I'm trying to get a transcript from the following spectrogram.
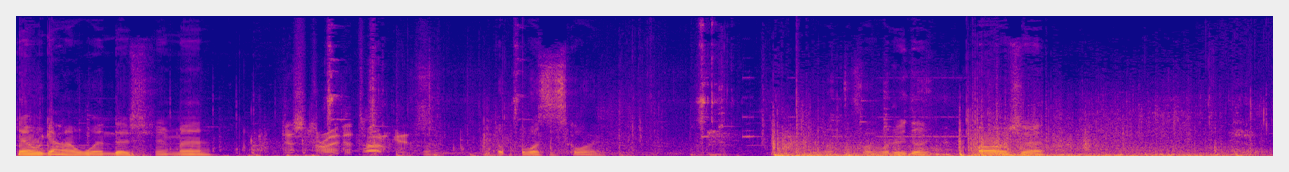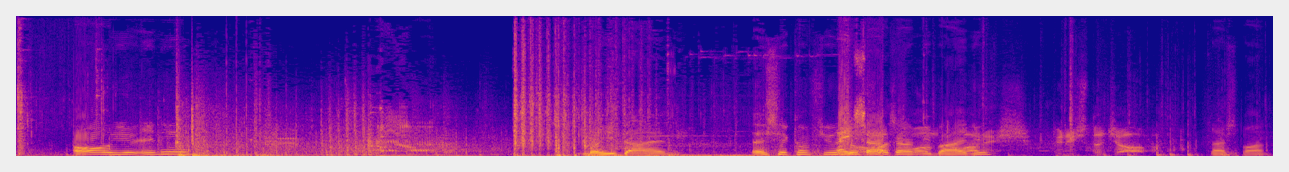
Damn, we gotta win this shit, man. Destroy the targets. What's the score? What the fuck? What are we doing? Oh shit. Oh, you're in here. But he died. That shit confused Hey, the fuck out of me One behind you. Flourish. Job. Nice spawn.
